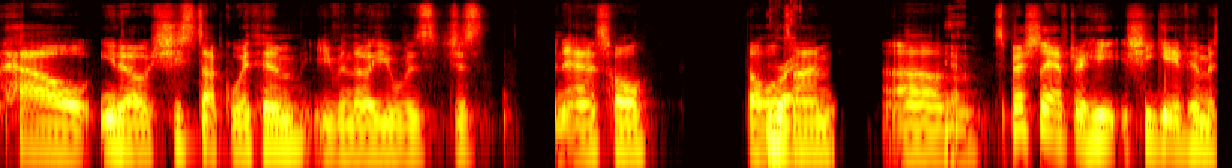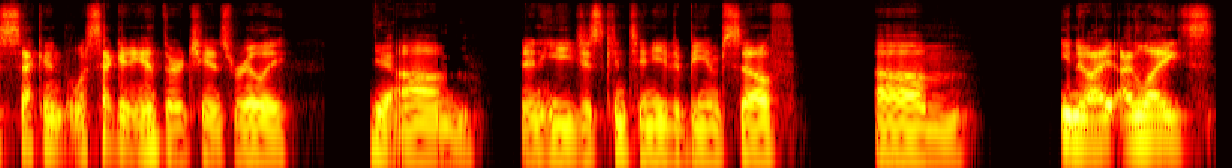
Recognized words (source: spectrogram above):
how, you know, she stuck with him even though he was just an asshole the whole Right. time. Um Yeah. especially after he she gave him a second well, second and third chance really. Yeah. Um and he just continued to be himself. Um you know, I, I liked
